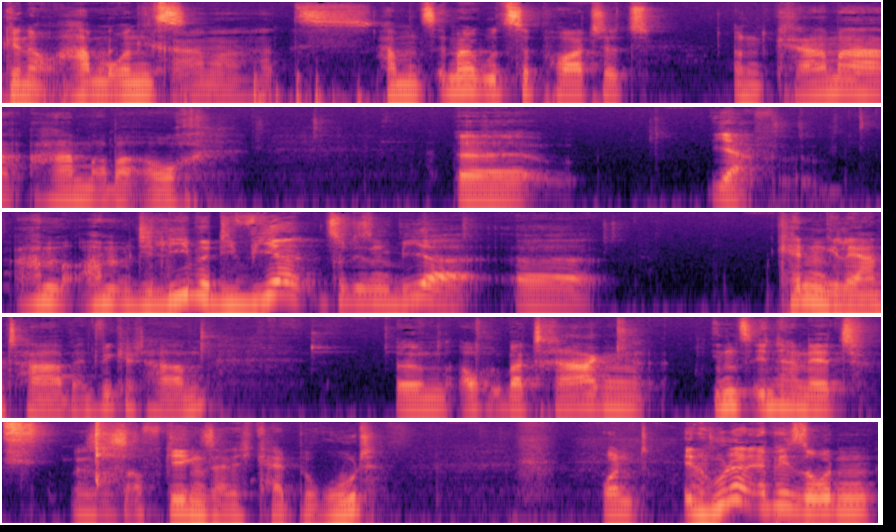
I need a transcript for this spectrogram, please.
Genau, haben Aber uns Kramer hat's. haben uns immer gut supportet und Kramer haben aber auch äh, ja haben, haben die Liebe, die wir zu diesem Bier äh, kennengelernt haben, entwickelt haben, ähm, auch übertragen ins Internet, dass es auf Gegenseitigkeit beruht. Und in 100 Episoden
